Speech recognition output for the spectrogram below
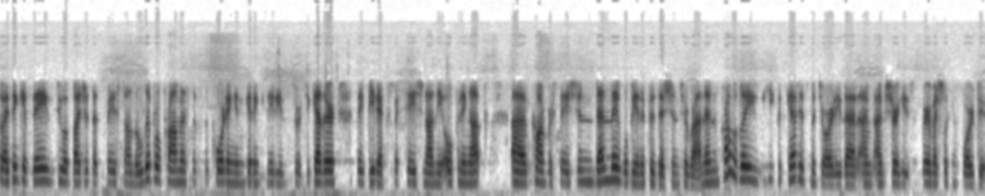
So I think if they do a budget that's based on the liberal promise of supporting and getting Canadians through it together, they beat expectation on the opening up uh, conversation, then they will be in a position to run. And probably he could get his majority that I'm, I'm sure he's very much looking forward to.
